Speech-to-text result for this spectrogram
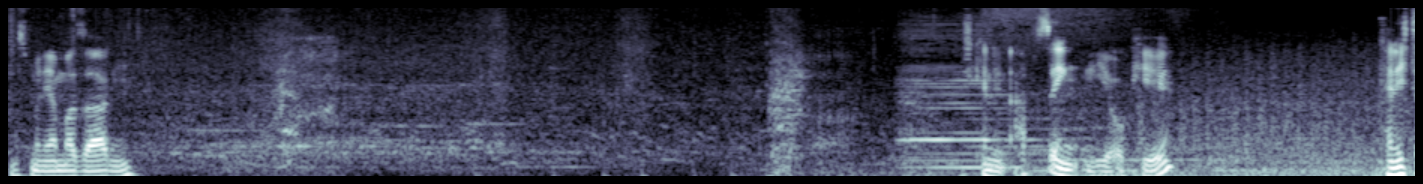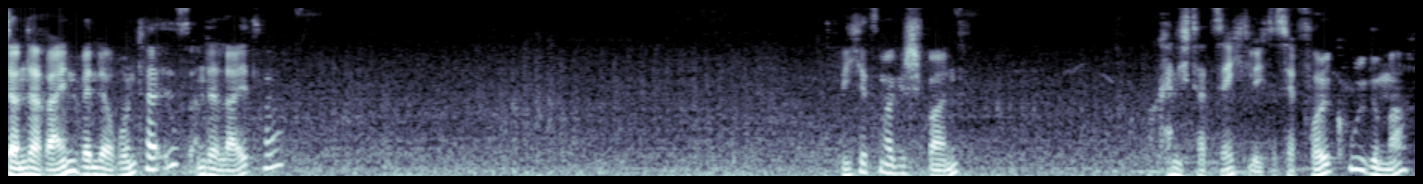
Muss man ja mal sagen. Kann den absenken hier, okay. Kann ich dann da rein, wenn der runter ist, an der Leiter? Bin ich jetzt mal gespannt. Oh, kann ich tatsächlich. Das ist ja voll cool gemacht.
